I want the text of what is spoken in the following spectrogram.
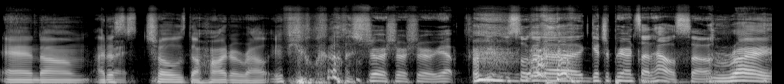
and um, I just right. chose the harder route, if you will. Sure, sure, sure. Yep. You, you still gotta get your parents that house. So right,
